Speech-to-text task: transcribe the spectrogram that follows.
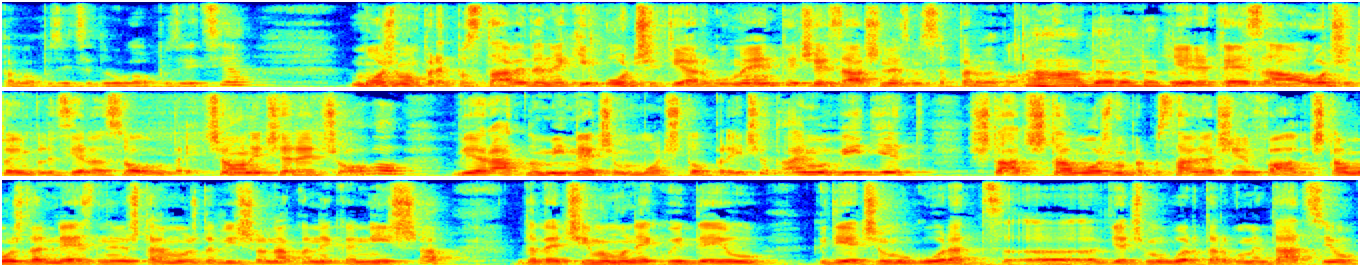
prva pozicija, druga opozicija, možemo pretpostaviti da neki očiti argumenti će izaći, ne znam, sa prve vlade. Aha, da, da, da. da. Jer je teza očito implicira da se ovom priča, oni će reći ovo, vjerojatno mi nećemo moći to pričati, ajmo vidjeti šta, šta možemo pretpostaviti da će im faliti, šta možda ne znaju, šta je možda više onako neka niša, da već imamo neku ideju gdje ćemo gurat, uh, gdje ćemo gurat argumentaciju,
